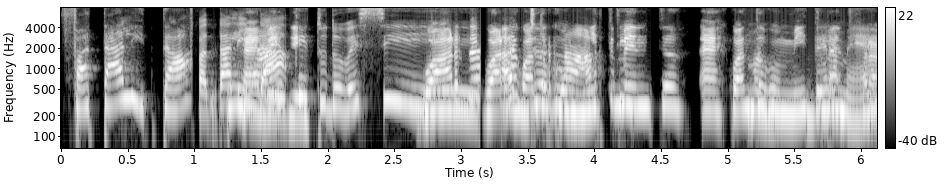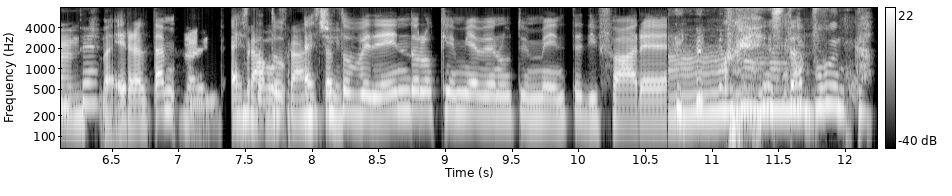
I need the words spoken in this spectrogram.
Fatalità, Fatalità. Eh, che tu dovessi Guarda, guarda quanto commitment. Eh, quanto Ma commitment, veramente? In realtà Bravi. è Bravo, stato, è stato vedendolo che mi è venuto in mente di fare Ah. questa puntata.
